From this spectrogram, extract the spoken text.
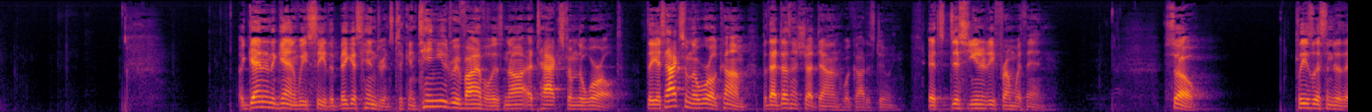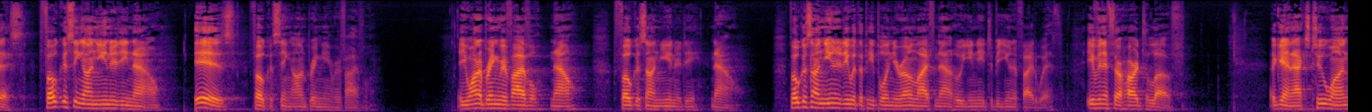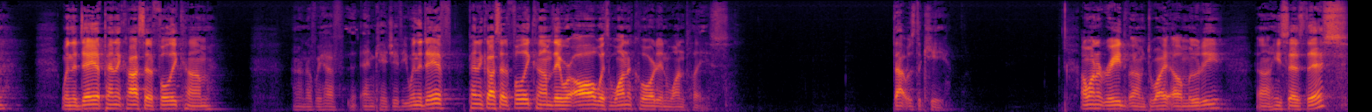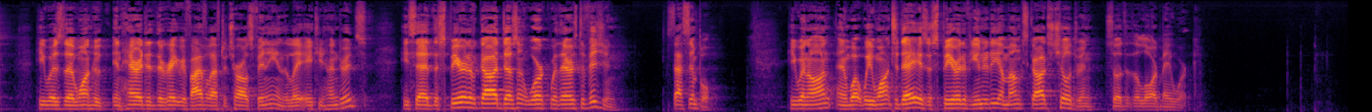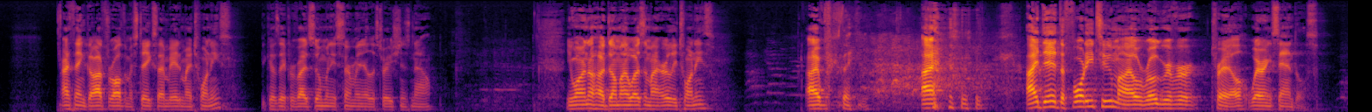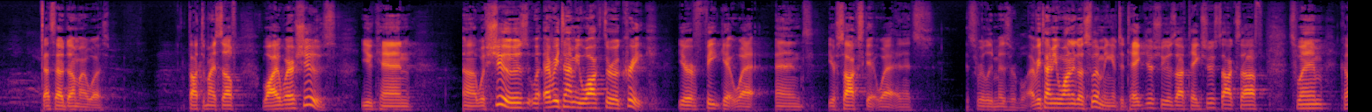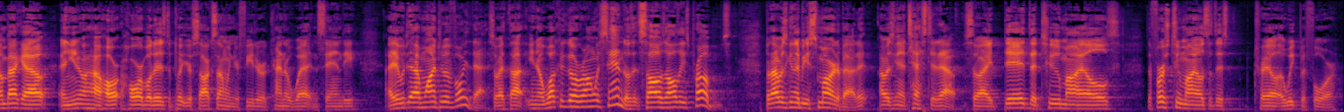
Again and again, we see the biggest hindrance to continued revival is not attacks from the world. The attacks from the world come, but that doesn't shut down what God is doing. It's disunity from within. So, please listen to this. Focusing on unity now is focusing on bringing revival. You want to bring revival now? Focus on unity now. Focus on unity with the people in your own life now who you need to be unified with, even if they're hard to love. Again, Acts 2 1. When the day of Pentecost had fully come, I don't know if we have the NKJV. When the day of Pentecost had fully come, they were all with one accord in one place. That was the key. I want to read um, Dwight L. Moody. Uh, he says this. He was the one who inherited the great revival after Charles Finney in the late 1800s. He said, The Spirit of God doesn't work where there's division. It's that simple. He went on, and what we want today is a spirit of unity amongst God's children so that the Lord may work. I thank God for all the mistakes I made in my 20s because they provide so many sermon illustrations now. You want to know how dumb I was in my early 20s? I thank you. I I did the 42 mile Rogue River Trail wearing sandals. That's how dumb I was. Thought to myself, why wear shoes? You can uh, with shoes, every time you walk through a creek, your feet get wet and your socks get wet, and it's it's really miserable. Every time you want to go swimming, you have to take your shoes off, take your socks off, swim, come back out, and you know how hor- horrible it is to put your socks on when your feet are kind of wet and sandy. I, would, I wanted to avoid that, so I thought, you know, what could go wrong with sandals? It solves all these problems. But I was going to be smart about it. I was going to test it out. So I did the two miles, the first two miles of this trail a week before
